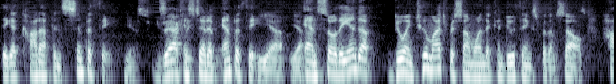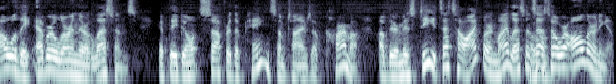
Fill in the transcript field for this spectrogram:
they get caught up in sympathy Yes, exactly. instead of empathy. Yeah, yeah. And so they end up doing too much for someone that can do things for themselves. How will they ever learn their lessons if they don't suffer the pain sometimes of karma, of their misdeeds? That's how I learned my lessons. That's oh. how we're all learning them.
